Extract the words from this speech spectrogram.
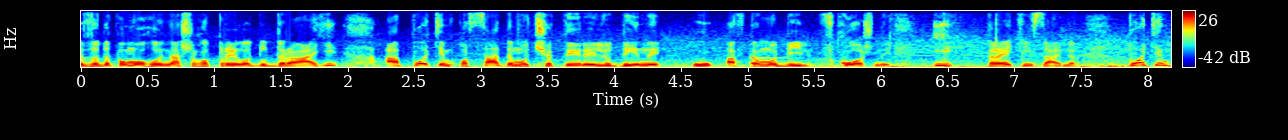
за допомогою нашого приладу Драгі, а потім посадимо 4 людини у автомобіль в кожний. І третій замір. Потім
